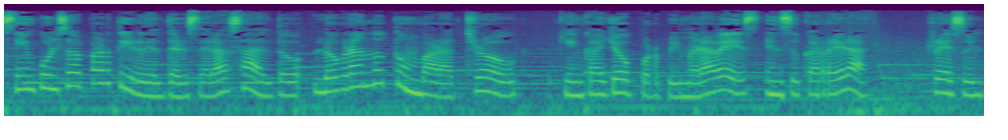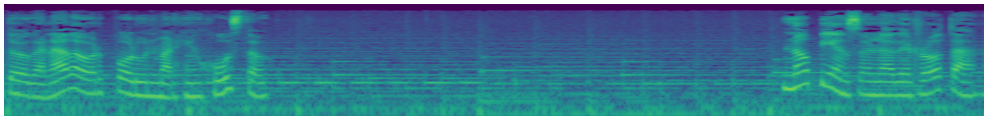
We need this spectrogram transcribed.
se impulsó a partir del tercer asalto, logrando tumbar a Trow, quien cayó por primera vez en su carrera. Resultó ganador por un margen justo. No pienso en la derrota.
